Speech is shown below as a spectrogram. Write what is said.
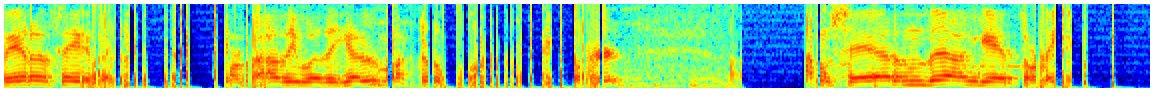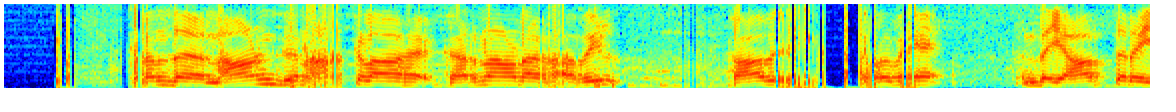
வீரசைவ மடாதிபதிகள் மற்றும் சேர்ந்து அங்கே தொடங்கி கடந்த நான்கு நாட்களாக கர்நாடகாவில் காவிரி இந்த யாத்திரை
